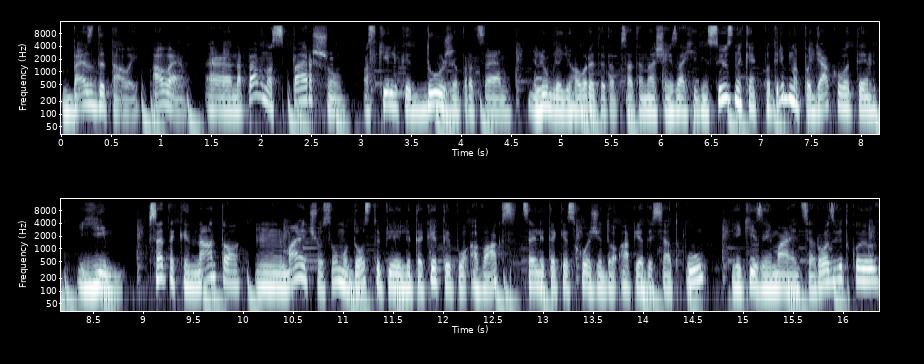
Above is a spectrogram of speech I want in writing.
без деталей. Але напевно, спершу, оскільки дуже про це люблять говорити та писати наші західні союзники, потрібно подякувати їм. Все таки НАТО маючи у своєму доступі літаки типу АВАКС, це літаки схожі до А 50 у які займаються розвідкою,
